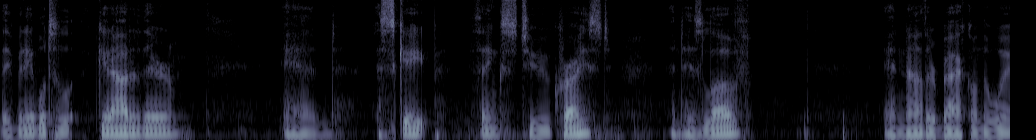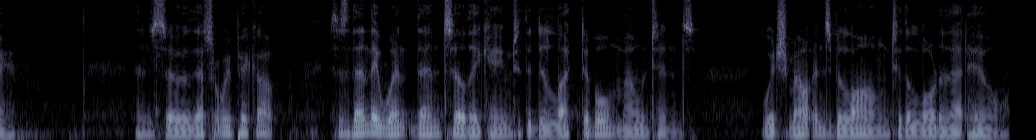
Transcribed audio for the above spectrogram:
they've been able to get out of there and escape thanks to Christ and his love. And now they're back on the way. And so that's where we pick up. It says, Then they went then till they came to the delectable mountains, which mountains belong to the Lord of that hill,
